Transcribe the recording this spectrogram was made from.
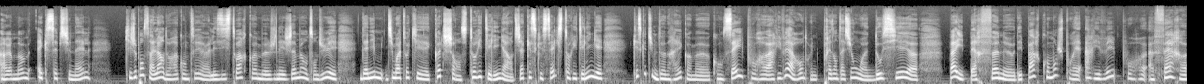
un homme exceptionnel qui, je pense, a l'art de raconter euh, les histoires comme euh, je n'ai jamais entendu. Et Danny, dis-moi, toi qui es coach en storytelling, alors déjà, qu'est-ce que c'est le storytelling et qu'est-ce que tu me donnerais comme conseil pour arriver à rendre une présentation ou un dossier pas hyper fun au départ? Comment je pourrais arriver pour à faire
